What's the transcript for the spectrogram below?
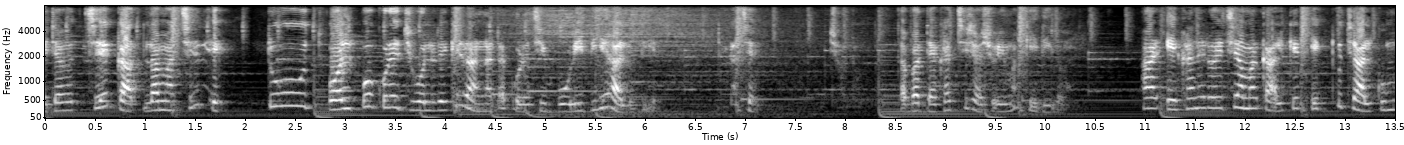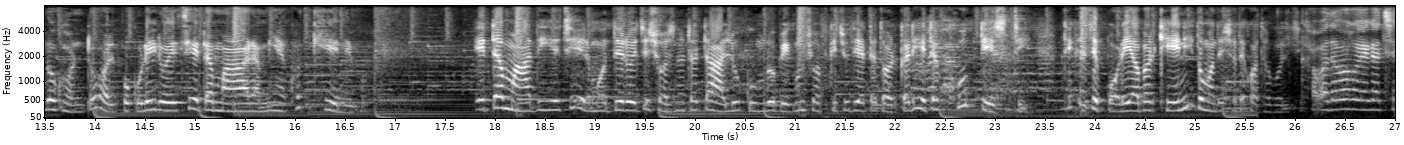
এটা হচ্ছে কাতলা মাছের একটু অল্প করে ঝোল রেখে রান্নাটা করেছি, বড়ি দিয়ে, আলু দিয়ে। ঠিক আছে? চলো, তারপর দেখাচ্ছি শাশুড়ি মা কী দিল। আর এখানে রয়েছে আমার কালকের একটু চাল কুমড়ো ঘন্ট, অল্প করেই রয়েছে, এটা মা আর আমি এখন খেয়ে নেব। এটা মা দিয়েছে, এর মধ্যে রয়েছে সজনা ডাঁটা, আলু, কুমড়ো, বেগুন সব কিছু দিয়ে একটা তরকারি, এটা খুব টেস্টি। ঠিক আছে? পরে আবার খেয়ে নিই তোমাদের সাথে কথা বলছি। খাওয়া দাওয়া হয়ে গেছে।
